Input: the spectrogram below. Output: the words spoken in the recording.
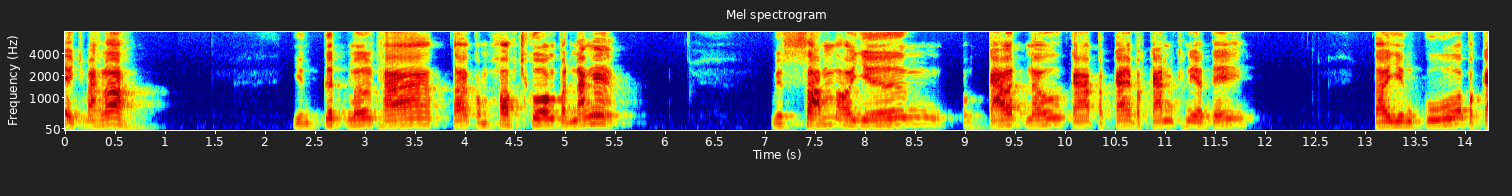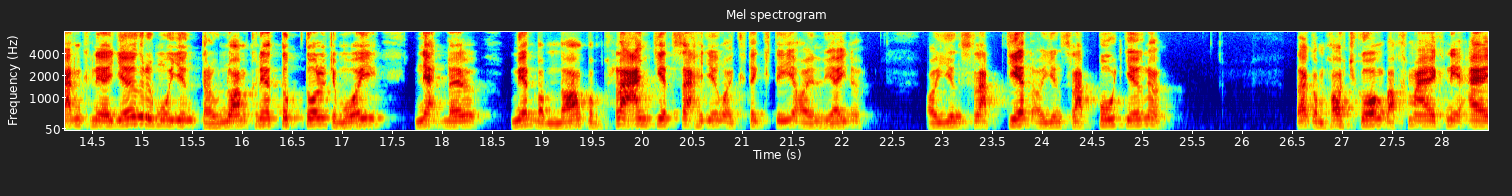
ឲ្យច្បាស់លាស់យើងគិតមើលថាតើកំហុសឆ្គងប៉ុណ្ណឹងវាសំឲ្យយើងបង្កើតនៅការបកកែប្រកាន់គ្នាទេតើយើងគួរប្រកាន់គ្នាយើងឬមួយយើងត្រូវនាំគ្នាទប់ទល់ជាមួយអ្នកដែល មានបំណងបំផ្លាញជាតិសាសន៍យើងឲ្យខ្ទេចខ្ទីឲ្យលាយនោះឲ្យយើងស្លាប់ជាតិឲ្យយើងស្លាប់ពូជយើងនោះតែកំហុសឆ្គងរបស់ខ្មែរគ្នាឯង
